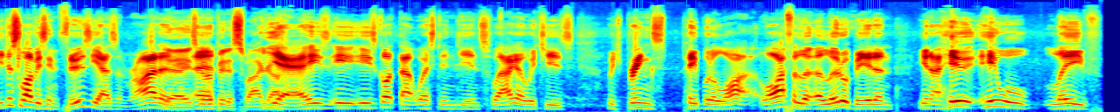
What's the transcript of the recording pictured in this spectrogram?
you just love his enthusiasm, right? And, Yeah, he's got a bit of swagger. Yeah, he's he, he's got that West Indian swagger, which is which brings people to li- life a, li- a little bit, and you know he he will leave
